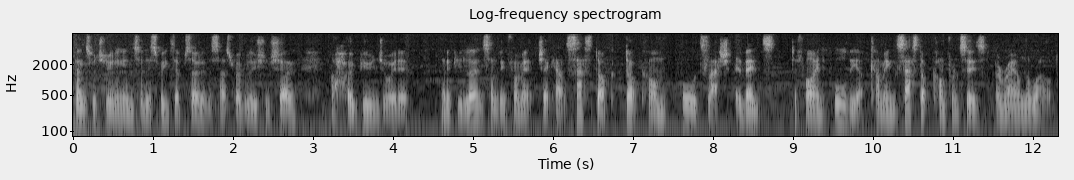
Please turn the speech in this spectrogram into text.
Thanks for tuning in to this week's episode of the SaaS Revolution show. I hope you enjoyed it. And if you learned something from it, check out saastock.com forward slash events to find all the upcoming SaaStock conferences around the world.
